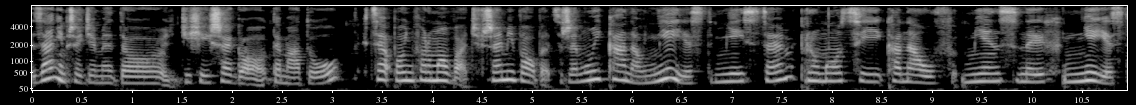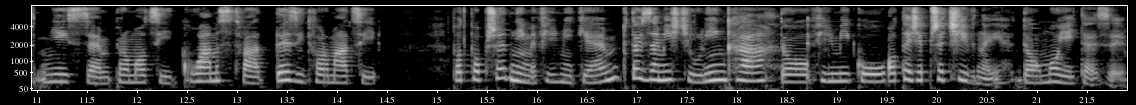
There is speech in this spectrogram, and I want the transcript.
Zanim przejdziemy do dzisiejszego tematu, chcę poinformować wszemi wobec, że mój kanał nie jest miejscem promocji kanałów mięsnych, nie jest miejscem promocji kłamstwa, dezinformacji. Pod poprzednim filmikiem ktoś zamieścił linka do filmiku o tezie przeciwnej do mojej tezy.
